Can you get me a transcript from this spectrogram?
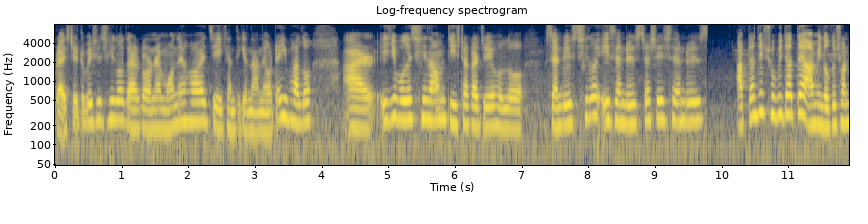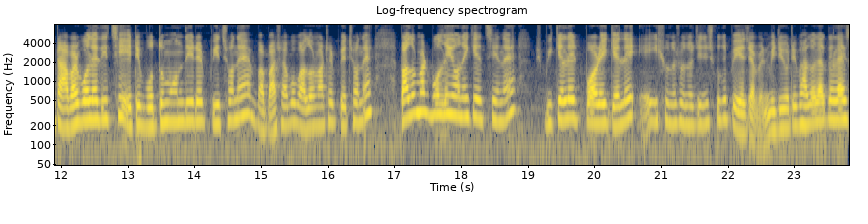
প্রাইসটা একটু বেশি ছিল। তার কারণে মনে হয় যে এখান থেকে না নেওয়াটাই ভালো। আর এই যে বলেছিলাম, তিরিশ টাকার যে হলো স্যান্ডউইচ ছিল, এই স্যান্ডউইচটা, সেই স্যান্ডউইচ। আপনাদের সুবিধাতে আমি লোকেশনটা আবার বলে দিচ্ছি। এটি বৌদ্ধ মন্দিরের পেছনে বা বাসাবো বালুর মাঠের পেছনে। বালুর মাঠ বললেই অনেকে চেনে। বিকেলের পরে গেলে এই সুন্দর সুন্দর জিনিসগুলি পেয়ে যাবেন। ভিডিওটি ভালো লাগলে লাইক,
